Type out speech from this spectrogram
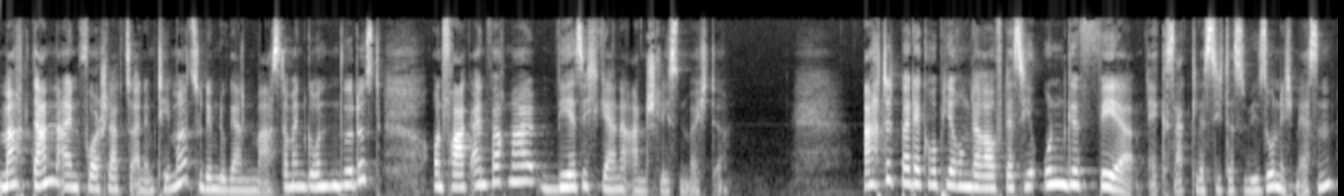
Mach dann einen Vorschlag zu einem Thema, zu dem du gerne ein Mastermind gründen würdest und frag einfach mal, wer sich gerne anschließen möchte. Achtet bei der Gruppierung darauf, dass ihr ungefähr, exakt lässt sich das sowieso nicht messen,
